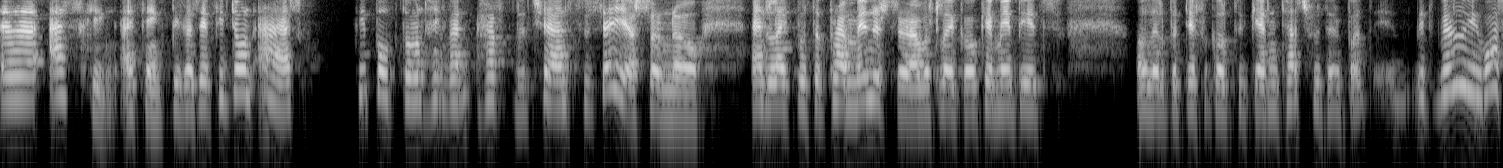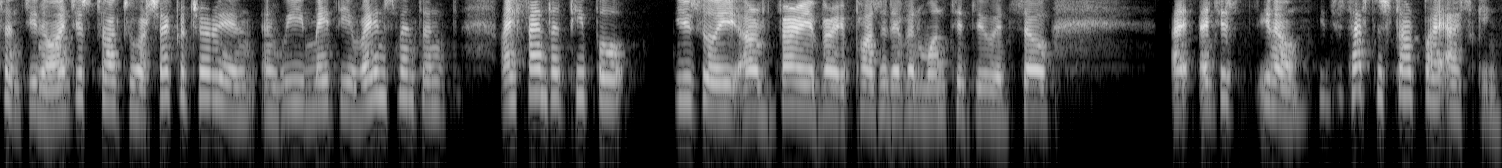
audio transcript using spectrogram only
uh, asking i think because if you don't ask people don't even have the chance to say yes or no. And like with the prime minister i was like okay maybe it's a little bit difficult to get in touch with her but it, it really wasn't you know. I just talked to her secretary and, and we made the arrangement and i find that people usually are very very positive and want to do it. So I, I just, you know, you just have to start by asking.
